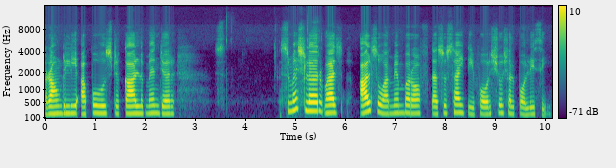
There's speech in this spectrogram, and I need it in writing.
roundly opposed Carl Menger. Schmoller was also a member of the Society for Social Policy,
